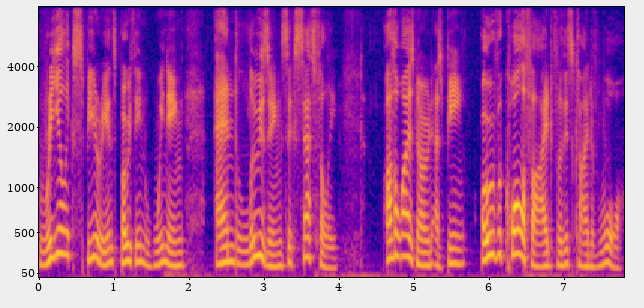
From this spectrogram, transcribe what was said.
real experience both in winning and losing successfully, otherwise known as being overqualified for this kind of war.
